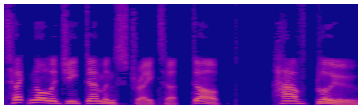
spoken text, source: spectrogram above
technology demonstrator, dubbed Have Blue.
